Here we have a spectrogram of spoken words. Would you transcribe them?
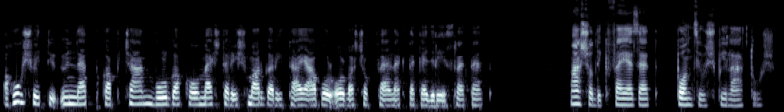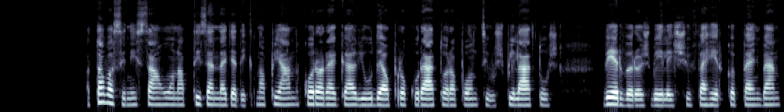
A húsvéti ünnep kapcsán Bulgakó Mester és Margaritájából olvasok fel nektek egy részletet. Második fejezet Poncius Pilátus A tavaszi Nisztán hónap 14. napján kora reggel Júdea prokurátora Poncius Pilátus vérvörös bélésű fehér köpenyben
